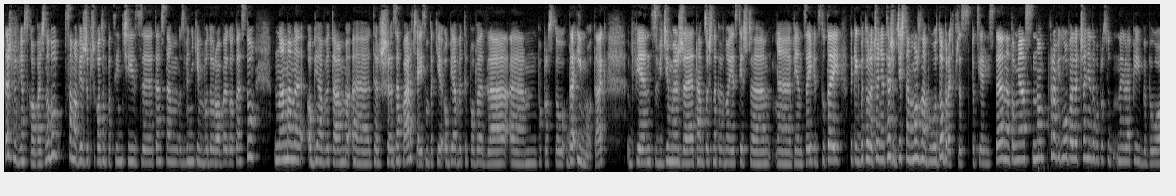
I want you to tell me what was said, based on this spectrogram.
też wywnioskować, no bo sama wiesz, że przychodzą pacjenci z testem, z wynikiem wodorowego testu, no a mamy objawy tam e, też zaparcia i są takie objawy typowe dla e, po prostu dla IMO, tak? Więc widzimy, że tam coś na pewno jest jeszcze e, więcej, więc tutaj tak jakby to leczenie też gdzieś tam można było dobrać przez specjalistę, natomiast no prawidłowe leczenie to po prostu najlepiej by było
